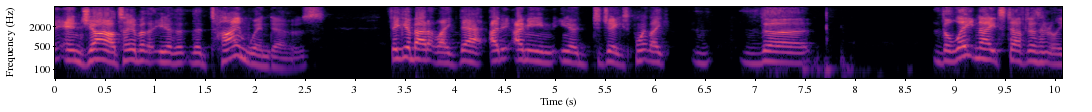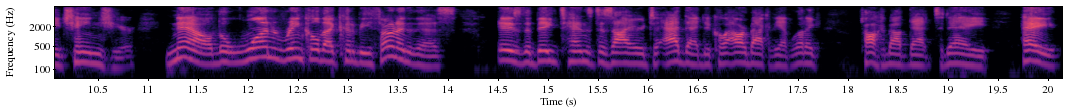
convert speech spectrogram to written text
And John, I'll tell you about the, you know the, the time windows. Think about it like that. I, I mean, you know, to Jake's point, like the the late night stuff doesn't really change here. Now, the one wrinkle that could be thrown into this is the Big Ten's desire to add that. Nicole Auerbach of the Athletic talked about that today. Hey,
